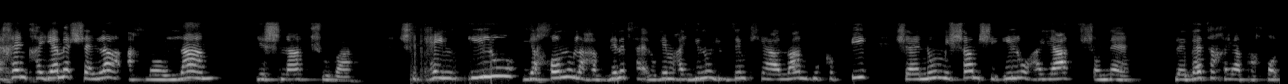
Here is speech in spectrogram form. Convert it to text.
אכן קיימת שאלה, אך לעולם ישנה תשובה. שכן אילו יכולנו להבין את האלוהים, היינו יודעים כי העולם הוא כפי שהיינו משם שאילו היה שונה, לבטח היה פחות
